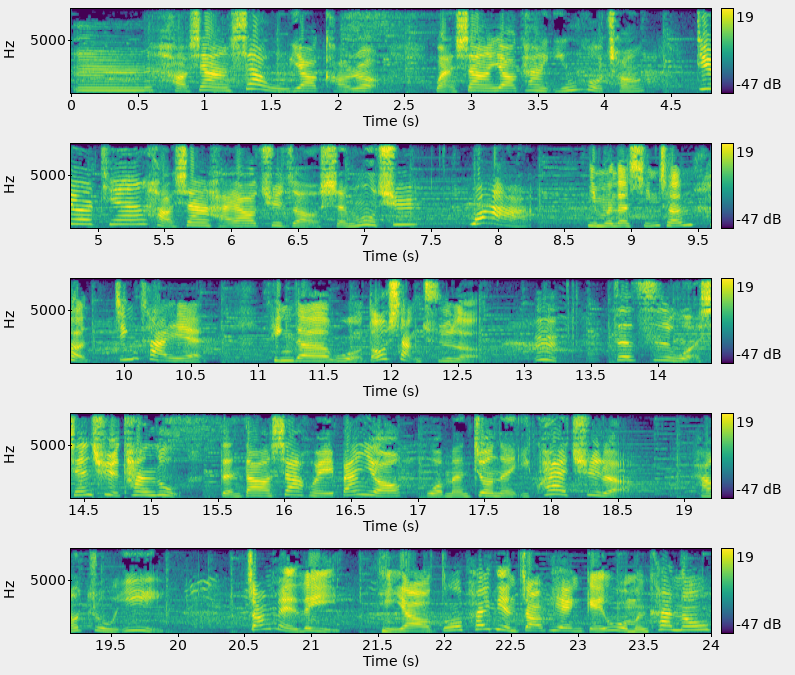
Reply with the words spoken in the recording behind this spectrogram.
嗯，好像下午要烤肉，晚上要看萤火虫，第二天好像还要去走神木区。哇，你们的行程很精彩耶！听得我都想去了。嗯，这次我先去探路，等到下回班游，我们就能一块去了。好主意，张美丽，你要多拍点照片给我们看哦。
